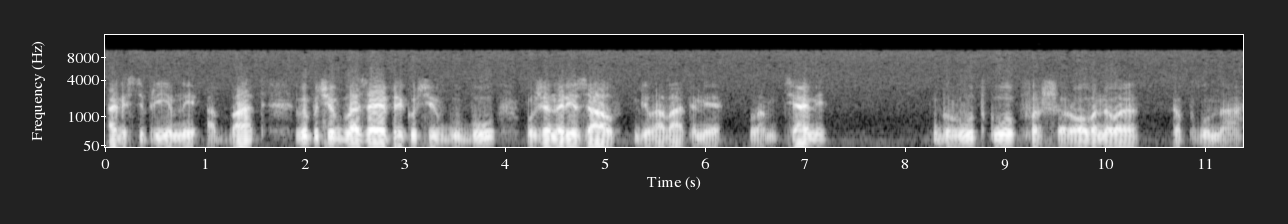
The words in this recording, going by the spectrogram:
а гостеприимный аббат, выпучив глаза и прикусив губу, уже нарезал беловатыми ломтями грудку фаршированного каплуна.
